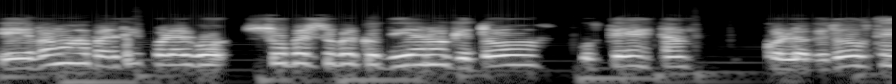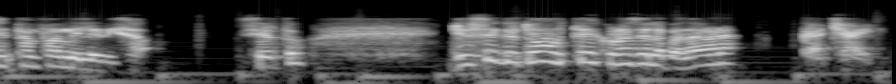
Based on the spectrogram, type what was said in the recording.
eh, vamos a partir por algo súper, súper cotidiano que todos ustedes están, con lo que todos ustedes están familiarizados, ¿cierto? Yo sé que todos ustedes conocen la palabra cachai.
